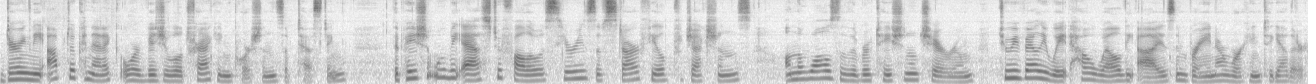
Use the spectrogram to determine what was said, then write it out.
During the optokinetic or visual tracking portions of testing, the patient will be asked to follow a series of star field projections on the walls of the rotational chair room to evaluate how well the eyes and brain are working together.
